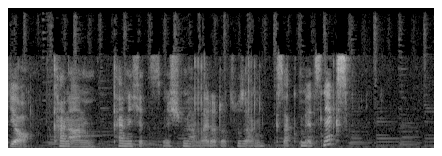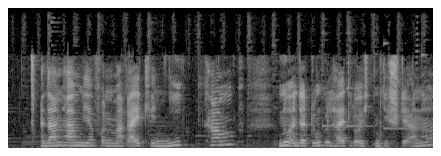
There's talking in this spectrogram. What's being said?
ja, keine Ahnung. Kann ich jetzt nicht mehr weiter dazu sagen. Sagt mir jetzt nichts. Dann haben wir von Mareike Niekamp Nur in der Dunkelheit leuchten die Sterne.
